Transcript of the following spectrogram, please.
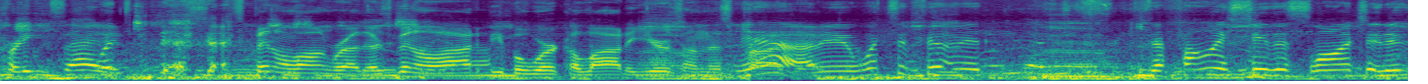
Pretty excited. it's been a long road. There's been a lot of people work a lot of years on this project. Yeah, I mean, what's it feel? I mean, to finally see this launch, and it,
